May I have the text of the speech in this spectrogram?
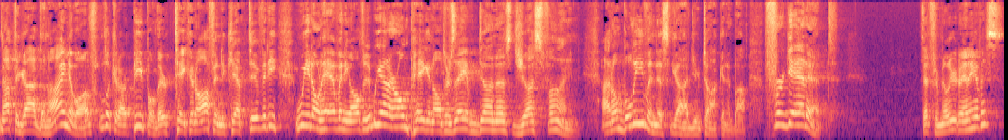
Not the God that I know of. Look at our people. They're taken off into captivity. We don't have any altars. We got our own pagan altars. They have done us just fine. I don't believe in this God you're talking about. Forget it. Is that familiar to any of us?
